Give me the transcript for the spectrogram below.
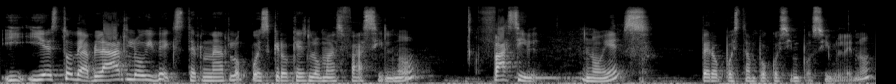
Y, y esto de hablarlo y de externarlo, pues creo que es lo más fácil, ¿no? Fácil no es, pero pues tampoco es imposible, ¿no?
